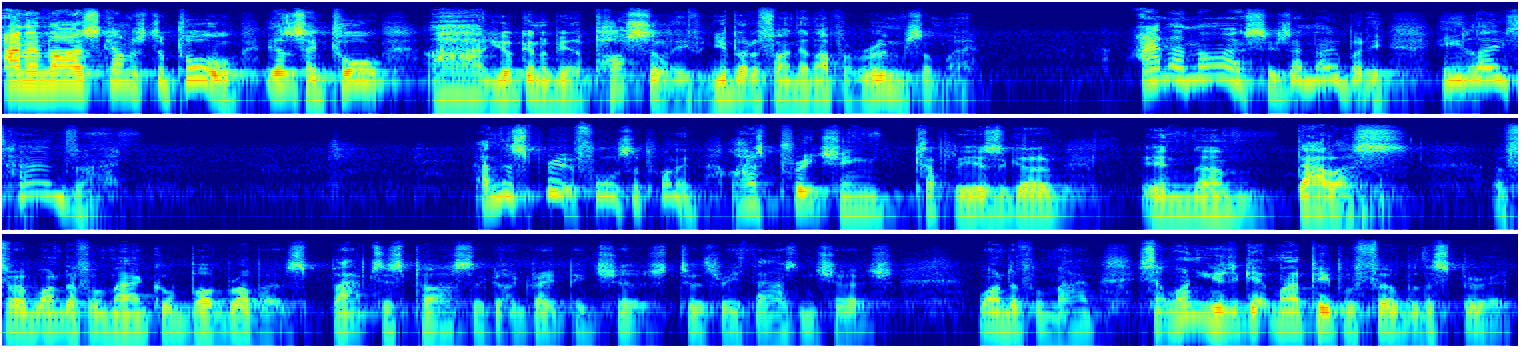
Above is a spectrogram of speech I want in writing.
Ananias comes to Paul. He doesn't say, Paul, ah, you're going to be an apostle even. You better find an upper room somewhere. Ananias, who's a nobody, he lays hands on him. And the Spirit falls upon him. I was preaching a couple of years ago in um, Dallas, for a wonderful man called Bob Roberts, Baptist pastor, got a great big church, two or three thousand church. Wonderful man. He said, I want you to get my people filled with the Spirit.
